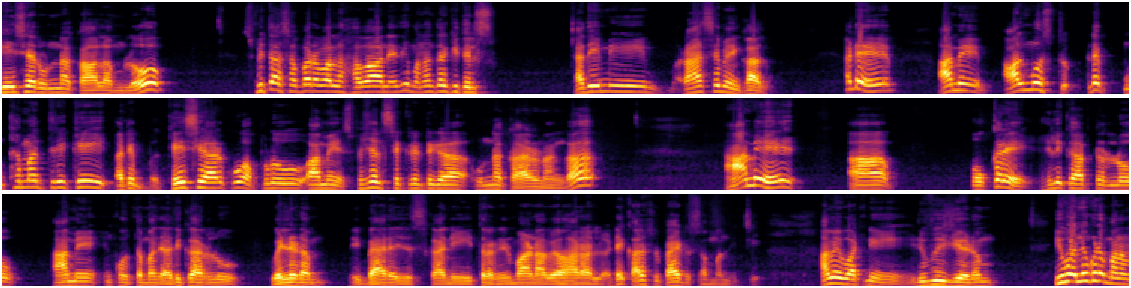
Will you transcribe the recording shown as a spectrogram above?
కేసీఆర్ ఉన్న కాలంలో స్మితా సబర్వాల్ హవా అనేది మనందరికీ తెలుసు. అదేమీ రహస్యమేం కాదు. అంటే ఆమె ఆల్మోస్ట్ అంటే ముఖ్యమంత్రికి అంటే కేసీఆర్కు అప్పుడు ఆమె స్పెషల్ సెక్రటరీగా ఉన్న కారణంగా ఆమె ఒక్కరే హెలికాప్టర్లో ఆమె ఇంకొంతమంది అధికారులు వెళ్ళడం ఈ బ్యారేజెస్ కానీ ఇతర నిర్మాణ వ్యవహారాలు అంటే కాలుష్య ప్రాజెక్టుకు సంబంధించి. ఆమె వాటిని రివ్యూ చేయడం ఇవన్నీ కూడా మనం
